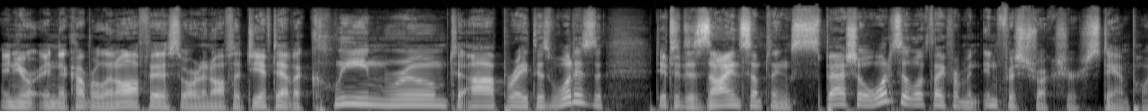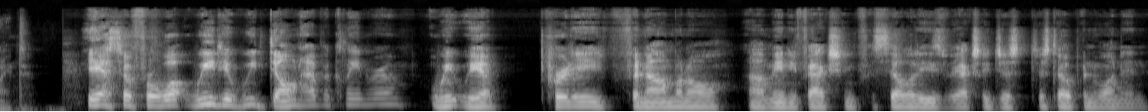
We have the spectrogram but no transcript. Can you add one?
in your in the Cumberland office or in an office? Do you have to have a clean room to operate this? What is the, do you have to design something special? What does it look like from an infrastructure standpoint? Yeah, so for what we do, we don't have a clean room. We we have pretty phenomenal uh, manufacturing facilities. We actually just just opened one in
